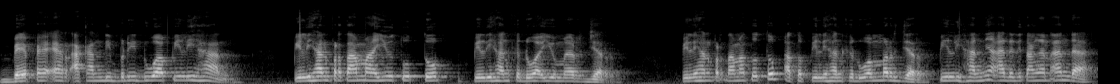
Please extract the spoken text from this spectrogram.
BPR akan diberi dua pilihan. Pilihan pertama you tutup, pilihan kedua you merger. Pilihan pertama tutup atau pilihan kedua merger. Pilihannya ada di tangan Anda.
